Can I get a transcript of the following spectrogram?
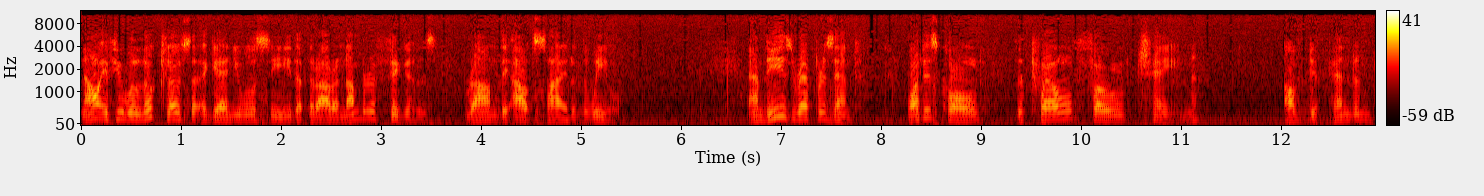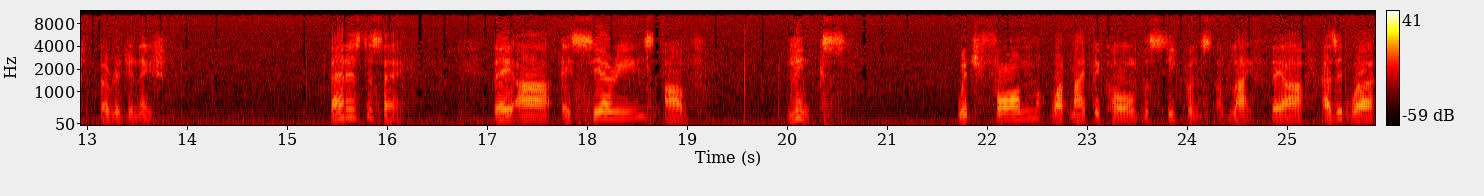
Now, if you will look closer again, you will see that there are a number of figures round the outside of the wheel. And these represent what is called the 12-fold chain of dependent origination. That is to say, they are a series of links which form what might be called the sequence of life. They are, as it were,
